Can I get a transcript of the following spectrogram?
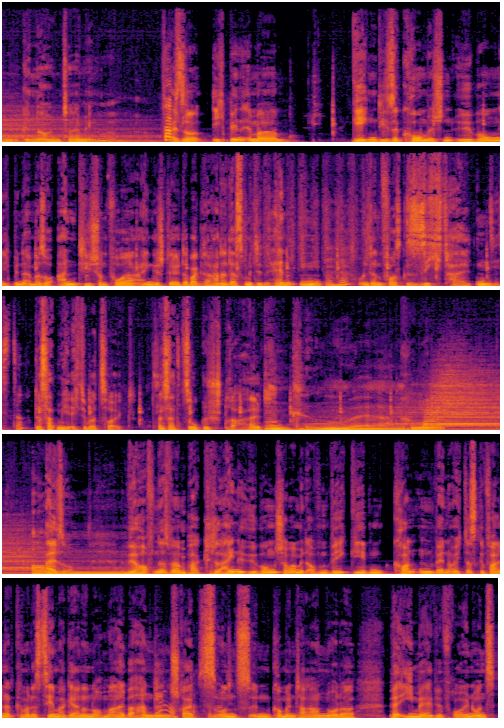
Oh, genau im Timing. Also ich bin immer gegen diese komischen Übungen. Ich bin da immer so anti schon vorher eingestellt. Aber gerade das mit den Händen und dann vors Gesicht halten, Siehste? das hat mich echt überzeugt. Das hat so gestrahlt. Cool. Cool. Also, wir hoffen, dass wir ein paar kleine Übungen schon mal mit auf den Weg geben konnten. Wenn euch das gefallen hat, können wir das Thema gerne nochmal behandeln. Schreibt es uns in Kommentaren oder per E-Mail. Wir freuen uns.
